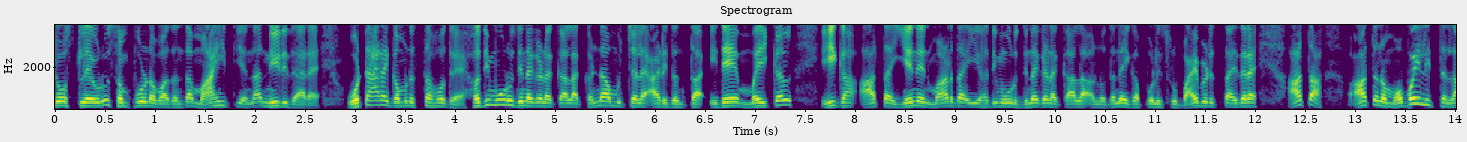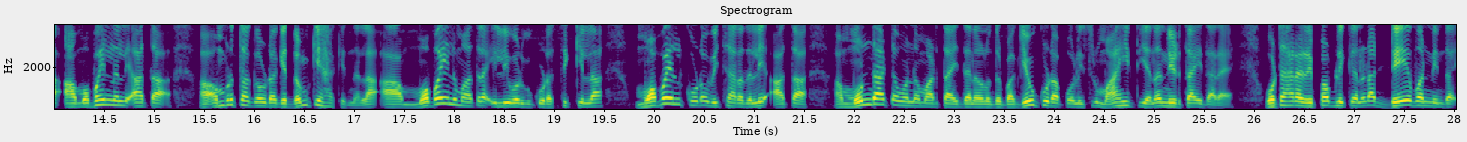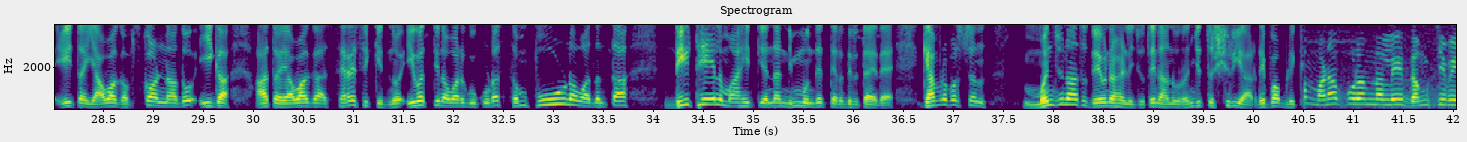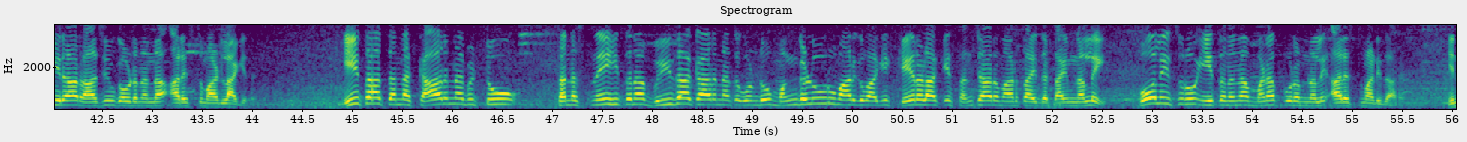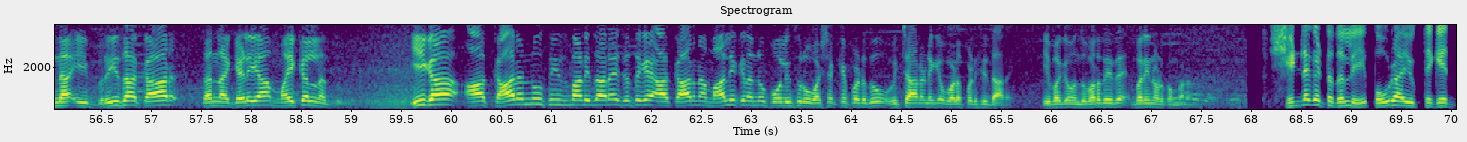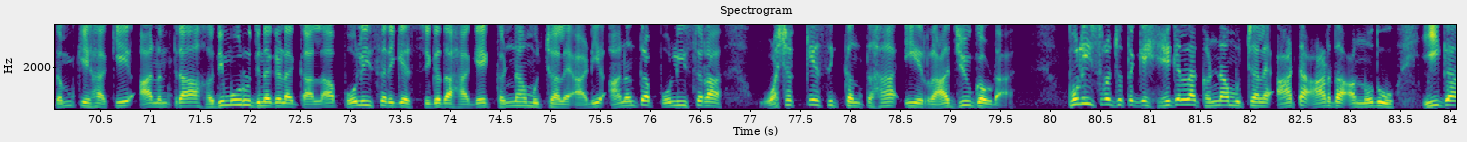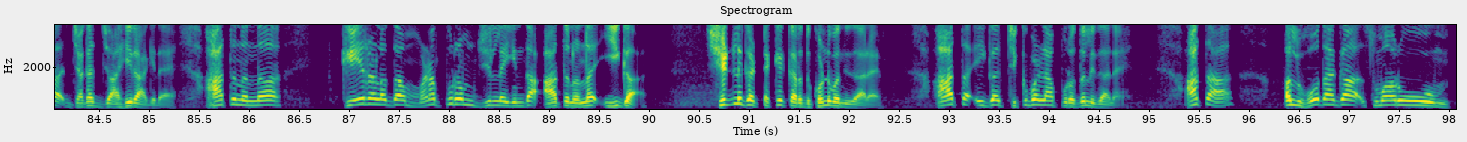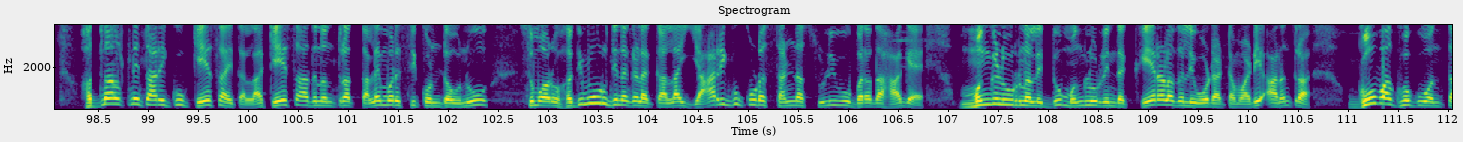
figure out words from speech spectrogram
ಚೋಸ್ಲೆ ಅವರು ಸಂಪೂರ್ಣವಾದಂಥ ಮಾಹಿತಿಯನ್ನು ನೀಡಿದ್ದಾರೆ. ಒಟ್ಟಾರೆ ಗಮನಿಸ್ತಾ ಹೋದರೆ ಹದಿಮೂರು ದಿನಗಳ ಕಾಲ ಕಣ್ಣಾಮುಚ್ಚಲೆ ಆಡಿದಂಥ ಇದೇ ಮೈಕಲ್. ಈಗ ಆತ ಏನೇನು ಮಾಡ್ದ ಈ ಹದಿಮೂರು ದಿನಗಳ ಕಾಲ ಅನ್ನೋದನ್ನ ಈಗ ಪೊಲೀಸರು ಬಾಯ್ಬಿಡಿಸ್ತಾ ಇದ್ದಾರೆ. ಆತ, ಆತನ ಮೊಬೈಲ್ ಇತ್ತಲ್ಲ, ಆ ಮೊಬೈಲ್ನಲ್ಲಿ ಆತ ಅಮೃತ ಗೌಡಗೆ ಧಮಕಿ ಹಾಕಿದ್ನಲ್ಲ, ಆ ಮೊಬೈಲ್ ಮಾತ್ರ ಇಲ್ಲಿವರೆಗೂ ಕೂಡ ಸಿಕ್ಕಿಲ್ಲ. ಮೊಬೈಲ್ ಕೊಡೋ ವಿಚಾರದಲ್ಲಿ ಆತ ಮೊಂಡಾಟವನ್ನು ಮಾಡ್ತಾ ಇದ್ದಾನೆ ಅನ್ನೋದ್ರ ಬಗ್ಗೆಯೂ ಕೂಡ ಪೊಲೀಸರು ಮಾಹಿತಿಯನ್ನು ನೀಡ್ತಾ ಇದ್ದಾರೆ. ಒಟ್ಟಾರೆ ರಿಪಬ್ಲಿಕ್ ಕನ್ನಡ ಡೇ ಒನ್ನಿಂದ ಈತ ಯಾವಾಗ ಅಪ್ಸ್ಕೊಂಡ್ನಾದೋ ಈಗ ಆತ ಯಾವಾಗ ಸೆರೆ ಸಿಕ್ಕಿದ್ನೋ ಇವತ್ತಿನವರೆಗೂ ಕೂಡ ಸಂಪೂರ್ಣವಾದಂಥ ಡೀಟೇಲ್ ಮಾಹಿತಿಯನ್ನು ನಿಮ್ಮ ಮುಂದೆ ತೆರೆದಿರ್ತಾ ಇದೆ. ಕ್ಯಾಮ್ರಾ ಪರ್ಸನ್ ಮಂಜುನಾಥ್ ದೇವನಹಳ್ಳಿ ಜೊತೆ ನಾನು ರಂಜಿತ್ ಶ್ರೀಯ ರಿಪಬ್ಲಿಕ್ ಮಣಪುರಂನಲ್ಲಿ ಧಮ್ಕಿ ವೀರ ರಾಜೀವ್ ಗೌಡನನ್ನು ಅರೆಸ್ಟ್ ಮಾಡಲಾಗಿದೆ. ಈತ ತನ್ನ ಕಾರನ್ನ ಬಿಟ್ಟು ತನ್ನ ಸ್ನೇಹಿತನ ಬ್ರೀಜಾ ಕಾರನ್ನ ತಗೊಂಡು ಮಂಗಳೂರು ಮಾರ್ಗವಾಗಿ ಕೇರಳಕ್ಕೆ ಸಂಚಾರ ಮಾಡ್ತಾ ಇದ್ದ ಟೈಮ್ನಲ್ಲಿ ಪೊಲೀಸರು ಈತನನ್ನು ಮಣಪುರಂನಲ್ಲಿ ಅರೆಸ್ಟ್ ಮಾಡಿದ್ದಾರೆ. ಇನ್ನು ಈ ಬ್ರೀಜಾ ಕಾರ್ ತನ್ನ ಗೆಳೆಯ ಮೈಕಲ್ನದ್ದು. ಈಗ ಆ ಕಾರನ್ನು ಸೀಸ್ ಮಾಡಿದ್ದಾರೆ. ಜೊತೆಗೆ ಆ ಕಾರ್ನ ಮಾಲೀಕನನ್ನು ಪೊಲೀಸರು ವಶಕ್ಕೆ ಪಡೆದು ವಿಚಾರಣೆಗೆ ಒಳಪಡಿಸಿದ್ದಾರೆ. ಈ ಬಗ್ಗೆ ಒಂದು ವರದಿ ಇದೆ. ಬರೀ ನೋಡ್ಕೊಂಬರೋಣ ಶಿಡ್ಲಘಟ್ಟದಲ್ಲಿ ಪೌರಾಯುಕ್ತೆಗೆ ಧಮಕಿ ಹಾಕಿ, ಆನಂತರ ಹದಿಮೂರು ದಿನಗಳ ಕಾಲ ಪೊಲೀಸರಿಗೆ ಸಿಗದ ಹಾಗೆ ಕಣ್ಣಾಮುಚ್ಚಾಲೆ ಆಡಿ, ಆನಂತರ ಪೊಲೀಸರ ವಶಕ್ಕೆ ಸಿಕ್ಕಂತಹ ಈ ರಾಜೀವ್ ಗೌಡ. ಪೊಲೀಸರ ಜೊತೆಗೆ ಹೇಗೆಲ್ಲ ಕಣ್ಣಾಮುಚ್ಚಾಲೆ ಆಟ ಆಡ್ದ ಅನ್ನೋದು ಈಗ ಜಗಜ್ಜಾಹೀರಾಗಿದೆ ಆತನನ್ನು ಕೇರಳದ ಮಣಪುರಂ ಜಿಲ್ಲೆಯಿಂದ ಆತನನ್ನು ಈಗ ಶಿಡ್ಲಘಟ್ಟಕ್ಕೆ ಕರೆದುಕೊಂಡು ಬಂದಿದ್ದಾರೆ. ಆತ ಈಗ ಚಿಕ್ಕಬಳ್ಳಾಪುರದಲ್ಲಿದ್ದಾನೆ. ಆತ ಅಲ್ಲಿ ಹೋದಾಗ ಸುಮಾರು ಹದಿನಾಲ್ಕನೇ ತಾರೀಕು ಕೇಸ್ ಆಯ್ತಲ್ಲ, ಕೇಸ್ ಆದ ನಂತರ ತಲೆಮರೆಸಿಕೊಂಡವನು ಸುಮಾರು ಹದಿಮೂರು ದಿನಗಳ ಕಾಲ ಯಾರಿಗೂ ಕೂಡ ಸಣ್ಣ ಸುಳಿವು ಬರದ ಹಾಗೆ ಮಂಗಳೂರಿನಲ್ಲಿದ್ದು ಮಂಗಳೂರಿನಿಂದ ಕೇರಳದಲ್ಲಿ ಓಡಾಟ ಮಾಡಿ, ಆನಂತರ ಗೋವಾಗೆ ಹೋಗುವಂಥ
